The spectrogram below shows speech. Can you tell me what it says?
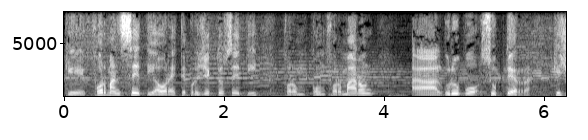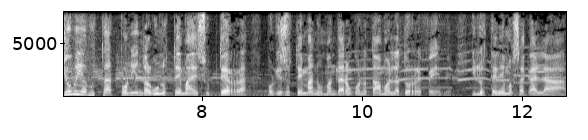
que forman SETI, ahora este proyecto SETI, form- conformaron al grupo Subterra. Que yo voy a estar poniendo algunos temas de Subterra, porque esos temas nos mandaron cuando estábamos en la Torre FM. Y los tenemos acá en la,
